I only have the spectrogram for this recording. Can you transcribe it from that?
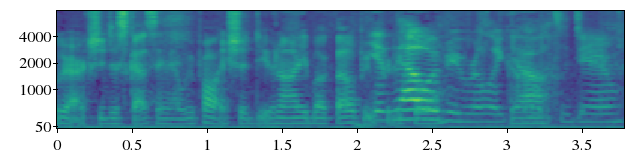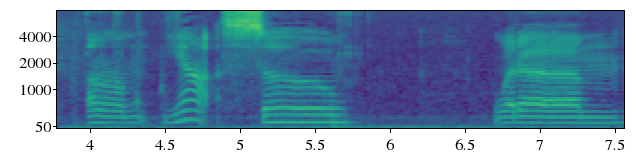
We were actually discussing that. We probably should do an audiobook. That would be Yeah, that cool. would be really cool Yeah. to do. Um, yeah, so what um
